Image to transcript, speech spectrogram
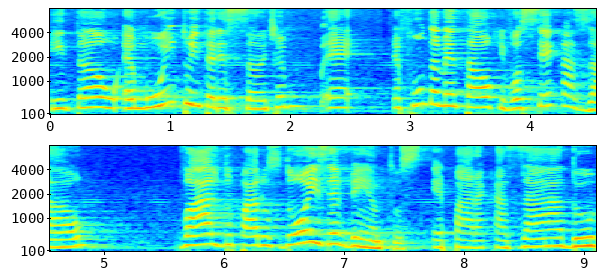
Então, é muito interessante, é, é, é fundamental que você, casal, válido para os dois eventos, é para casado,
